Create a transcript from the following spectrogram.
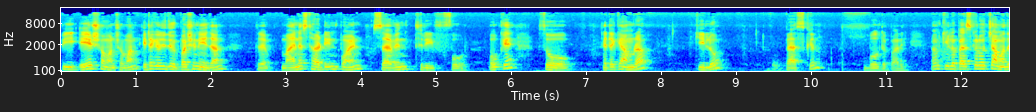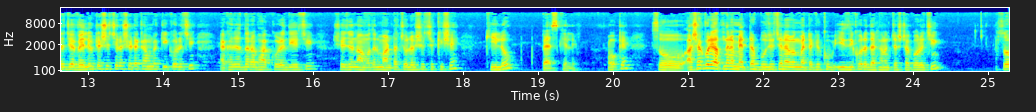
P A সমান সমান, এটাকে যদি ওই পাশে নিয়ে যান, তাহলে minus thirteen point seven three four okay so এটাকে আমরা কিলো প্যাসকেল বলতে পারি। এখন কিলো প্যাসকেল হচ্ছে আমাদের যে ভ্যালুটা এসেছিল সেটাকে আমরা কি করেছি? এক হাজার দ্বারা ভাগ করে দিয়েছি। সেই জন্য আমাদের মানটা চলে এসেছে কিসে? কিলো প্যাসকেলে ওকে সো আশা করি আপনারা ম্যাথটা বুঝেছেন এবং ম্যাটটাকে খুব ইজি করে দেখানোর চেষ্টা করেছি। সো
